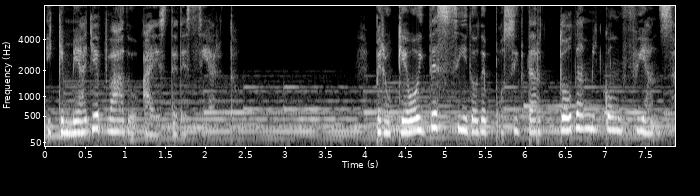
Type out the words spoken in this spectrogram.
y que me ha llevado a este desierto. Pero que hoy decido depositar toda mi confianza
